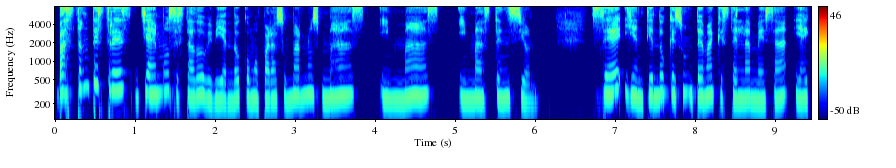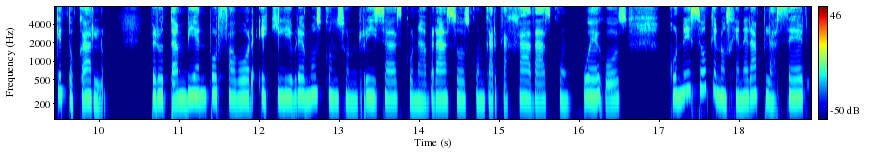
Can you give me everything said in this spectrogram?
bastante estrés ya hemos estado viviendo como para sumarnos más y más y más tensión. Sé y entiendo que es un tema que está en la mesa y hay que tocarlo pero también, por favor, equilibremos con sonrisas, con abrazos, con carcajadas, con juegos, con eso que nos genera placer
